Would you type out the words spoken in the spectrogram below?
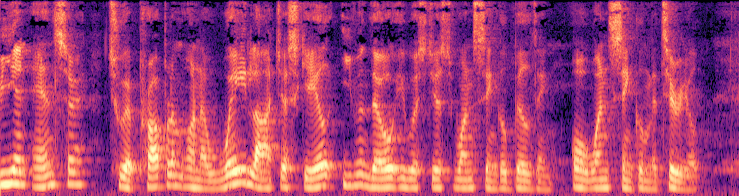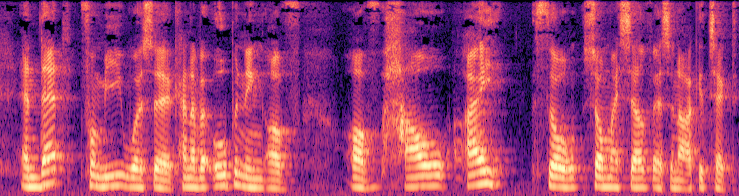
be an answer to a problem on a way larger scale, even though it was just one single building or one single material. And that for me was a kind of an opening of of how I saw, saw myself as an architect,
